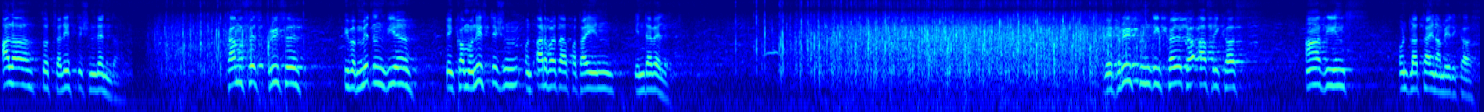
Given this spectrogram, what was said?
aller sozialistischen Länder. Kampfesgrüße übermitteln wir den kommunistischen und Arbeiterparteien in der Welt. Wir grüßen die Völker Afrikas, Asiens und Lateinamerikas.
